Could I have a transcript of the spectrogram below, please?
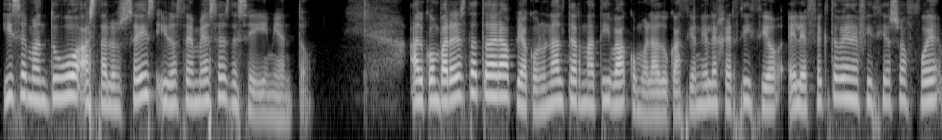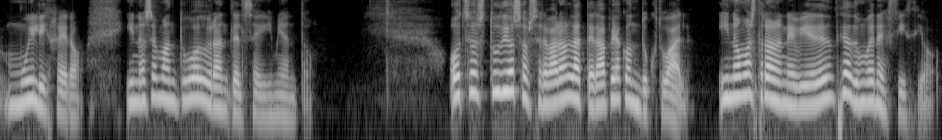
y se mantuvo hasta los 6 y 12 meses de seguimiento. Al comparar esta terapia con una alternativa como la educación y el ejercicio, el efecto beneficioso fue muy ligero y no se mantuvo durante el seguimiento. Ocho estudios observaron la terapia conductual, y no mostraron evidencia de un beneficio,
